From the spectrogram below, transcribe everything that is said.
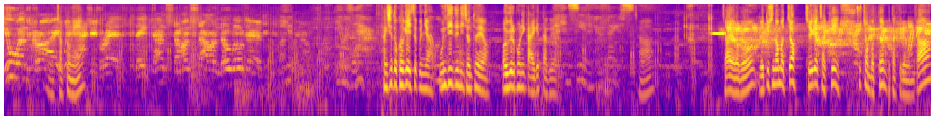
Cry, 작동해. 당신도 거기에 있었군요. 운디드니 전투예요. 얼굴 보니까 알겠다고요. 자. 자, 여러분. 12시 넘었죠? 즐겨찾기 추천 버튼 부탁드립니다.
